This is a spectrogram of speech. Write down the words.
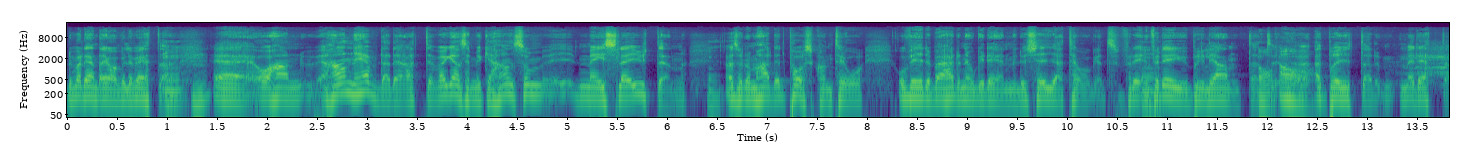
Det- var det enda jag ville veta. Mm. Eh, Och han, han hävdade att det var ganska mycket han som mejslade ut den. Alltså de hade ett postkontor och Widerberg hade nog idén med Lucia-tåget. För det, Mm. för det är ju briljant att, Ja. Ja. att bryta med detta.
